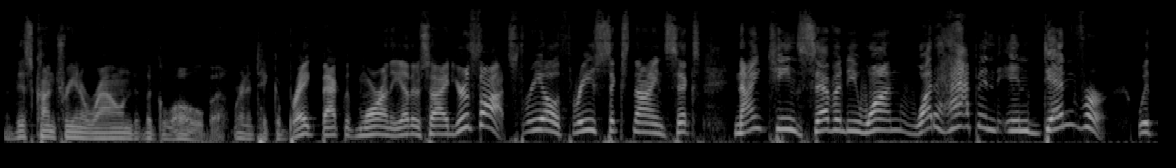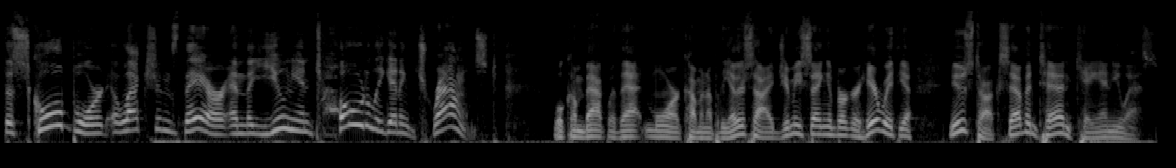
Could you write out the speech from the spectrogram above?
this country and around the globe. We're going to take a break. Back with more on the other side. Your thoughts 303 696 1971. What happened in Denver with the school board elections there and the union totally getting trounced? We'll come back with that more coming up on the other side. Jimmy Sengenberger here with you. News Talk 710 KNUS.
